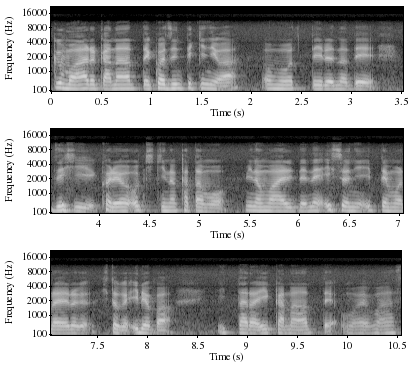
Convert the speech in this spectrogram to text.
くもあるかなって個人的には思っているのでぜひこれをお聞きの方も身の回りでね一緒に行ってもらえる人がいれば行ったらいいかなって思います。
